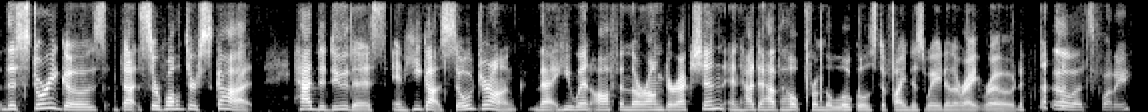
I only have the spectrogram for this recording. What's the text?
the story goes that Sir Walter Scott had to do this and he got so drunk that he went off in the wrong direction and had to have help from the locals to find his way to the right road. oh, that's funny.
